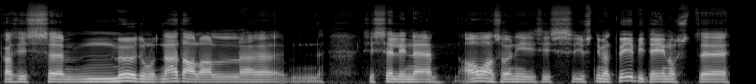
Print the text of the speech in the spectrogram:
ka siis äh, möödunud nädalal siis selline Amazoni siis just nimelt veebiteenuste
